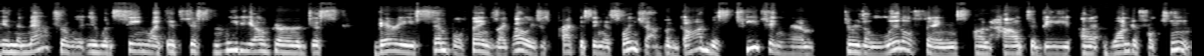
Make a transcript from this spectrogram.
in the natural. It would seem like it's just mediocre, just very simple things like, oh, he's just practicing a slingshot. But God was teaching him through the little things on how to be a wonderful king.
